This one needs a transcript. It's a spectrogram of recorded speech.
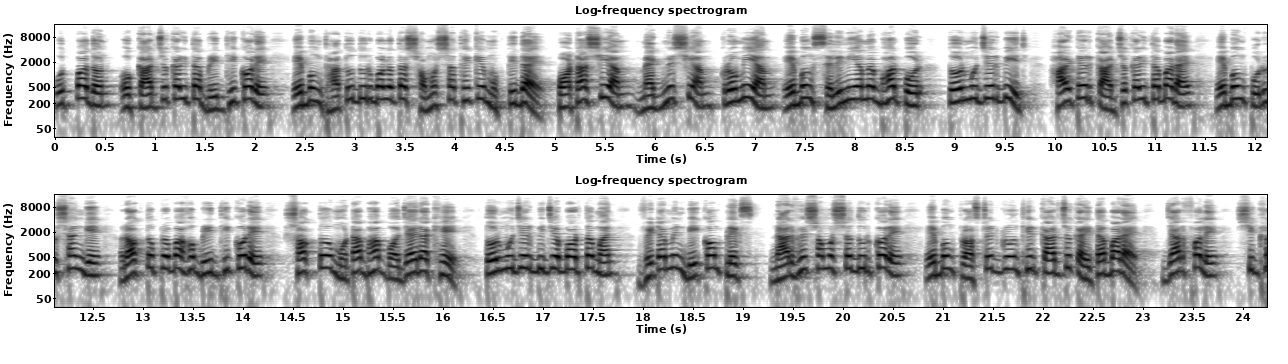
উৎপাদন ও কার্যকারিতা বৃদ্ধি করে এবং ধাতু দুর্বলতার সমস্যা থেকে মুক্তি দেয়। পটাশিয়াম ম্যাগনেসিয়াম ক্রোমিয়াম এবং সেলিনিয়ামে ভরপুর তরমুজের বীজ হার্টের কার্যকারিতা বাড়ায় এবং পুরুষাঙ্গে রক্তপ্রবাহ বৃদ্ধি করে শক্ত ও মোটা ভাব বজায় রাখে। তরমুজের বীজে বর্তমান ভিটামিন বি কমপ্লেক্স নার্ভের সমস্যা দূর করে এবং প্রস্টেট গ্রন্থির কার্যকারিতা বাড়ায়, যার ফলে শীঘ্র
